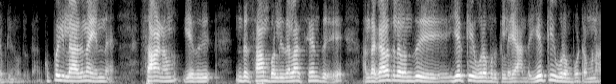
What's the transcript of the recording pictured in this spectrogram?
அப்படின்னு இருக்காங்க. குப்பை இல்லாதனா என்ன? சாணம் எரு இந்த சாம்பல் இதெல்லாம் சேர்ந்து அந்த காலத்தில் வந்து இயற்கை உரம் இருக்கு இல்லையா? அந்த இயற்கை உரம் போட்டோம்னா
